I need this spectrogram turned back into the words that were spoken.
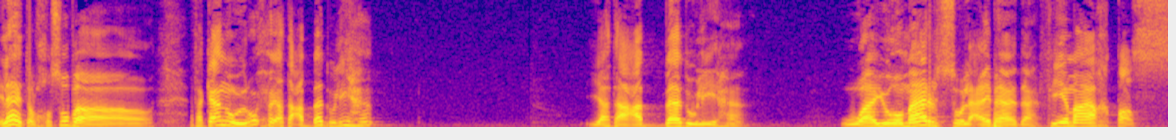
إلهة الخصوبة فكانوا يروحوا يتعبدوا ليها يتعبدوا ليها ويمارسوا العبادة فيما يختص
